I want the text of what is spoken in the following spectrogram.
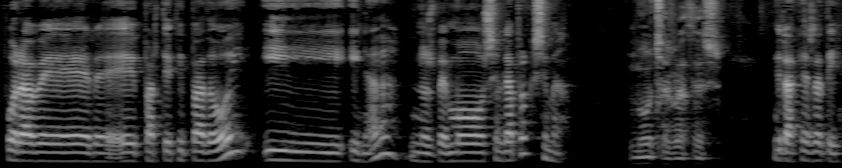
por haber participado hoy y, y nada, nos vemos en la próxima. Muchas gracias. Gracias a ti.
